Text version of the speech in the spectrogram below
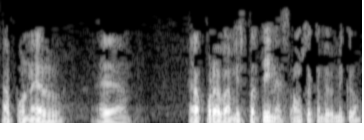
a poner eh, a prueba mis patines. ¿Vamos a cambiar el micro?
